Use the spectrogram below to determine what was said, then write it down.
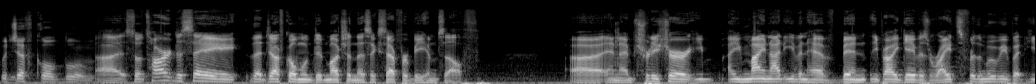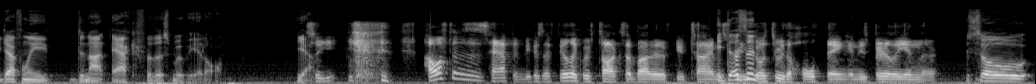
With Jeff Goldblum. Uh, so it's hard to say that Jeff Goldblum did much in this except for be himself. Uh, and I'm pretty sure he, he might not even have been. He probably gave his rights for the movie, but he definitely did not act for this movie at all. Yeah. So, you, how often does this happen? Because I feel like we've talked about it a few times. It doesn't- go through the whole thing and he's barely in there. So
